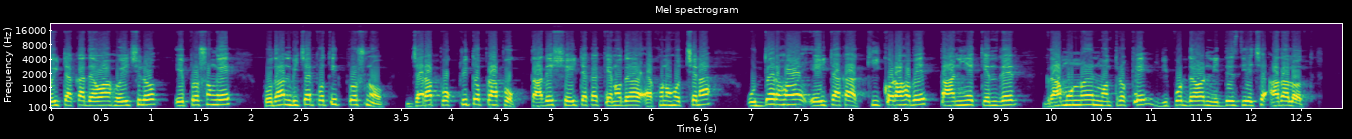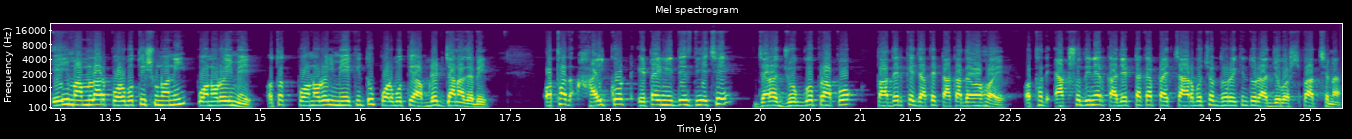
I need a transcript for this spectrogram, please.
ওই টাকা দেওয়া হয়েছিল। এ প্রসঙ্গে প্রধান বিচারপতির প্রশ্ন, যারা প্রকৃত প্রাপক, তাদের সেই টাকা কেন দেওয়া এখনও হচ্ছে না? উদ্ধার হওয়া এই টাকা কি করা হবে, তা নিয়ে কেন্দ্রের গ্রাম উন্নয়ন মন্ত্রককে রিপোর্ট দেওয়ার নির্দেশ দিয়েছে আদালত। এই মামলার পরবর্তী শুনানি পনেরোই মে, অর্থাৎ পনেরোই মে কিন্তু পরবর্তী আপডেট জানা যাবে। অর্থাৎ হাইকোর্ট এটাই নির্দেশ দিয়েছে, যারা যোগ্য প্রাপক তাদেরকে যাতে টাকা দেওয়া হয়, অর্থাৎ একশো দিনের কাজের টাকা প্রায় চার বছর ধরে কিন্তু রাজ্যবাসী পাচ্ছে না।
